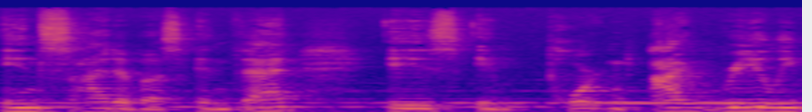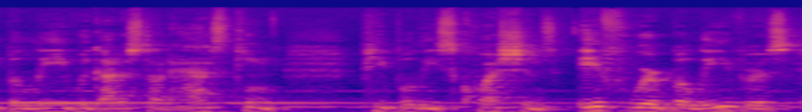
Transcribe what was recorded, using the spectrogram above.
inside of us. And that is important. I really believe we got to start asking people these questions if we're believers.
